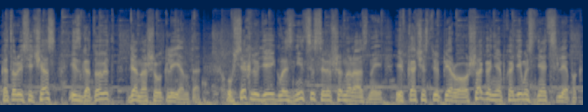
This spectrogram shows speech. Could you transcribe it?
который сейчас изготовят для нашего клиента. У всех людей глазницы совершенно разные, и в качестве первого шага необходимо снять слепок.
